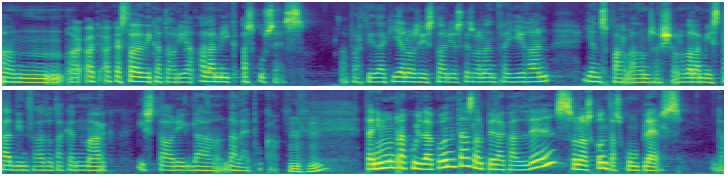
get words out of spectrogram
en, aquesta dedicatòria a l'amic escocès. A partir d'aquí hi ha unes històries que es van entrelligant i ens parla doncs, això, no? de l'amistat dintre de tot aquest marc històric de, de l'època. Uh -huh. Tenim un recull de contes del Pere Caldés, són els contes complets de,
